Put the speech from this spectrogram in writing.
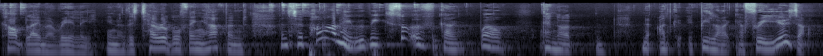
can't blame her really. You know, this terrible thing happened. And so part of me would be sort of going, well, then I'd, I'd it'd be like a free use up.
